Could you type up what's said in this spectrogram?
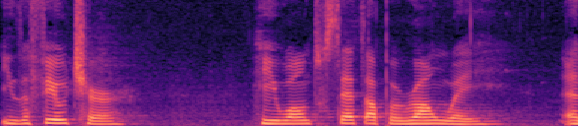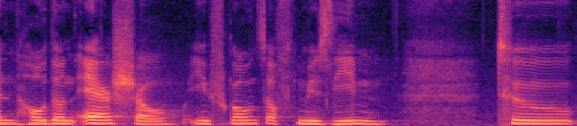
in the future, he wants to set up a runway and hold an air show in front of the museum to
